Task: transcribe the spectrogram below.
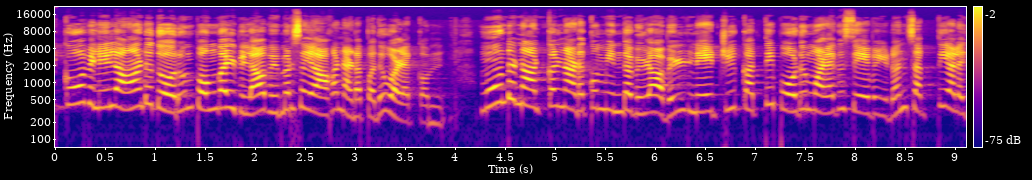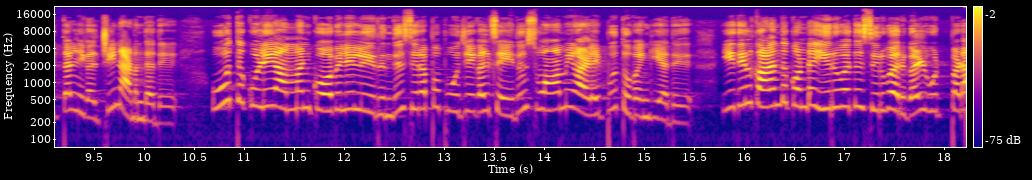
இக்கோவிலில் ஆண்டுதோறும் பொங்கல் விழா விமர்சையாக நடப்பது வழக்கம். மூன்று நாட்கள் நடக்கும் இந்த விழாவில் நேற்று கத்தி போடும் அழகு சேவையுடன் சக்தி அழைத்தல் நிகழ்ச்சி நடந்தது. ஊத்துக்குழி அம்மன் கோவிலில் இருந்து சிறப்பு பூஜைகள் செய்து சுவாமி அழைப்பு துவங்கியது. இதில் கலந்து கொண்ட இருபது சிறுவர்கள் உட்பட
